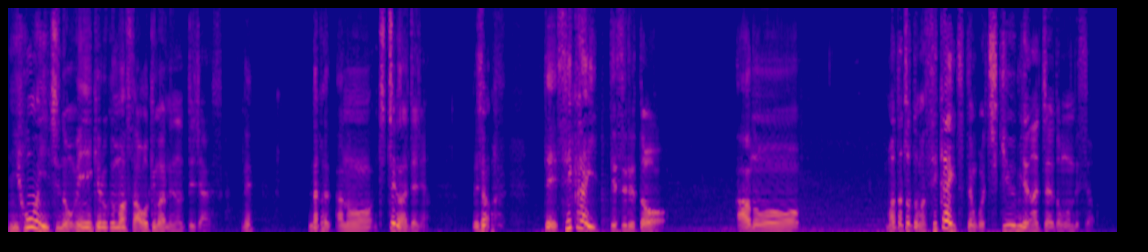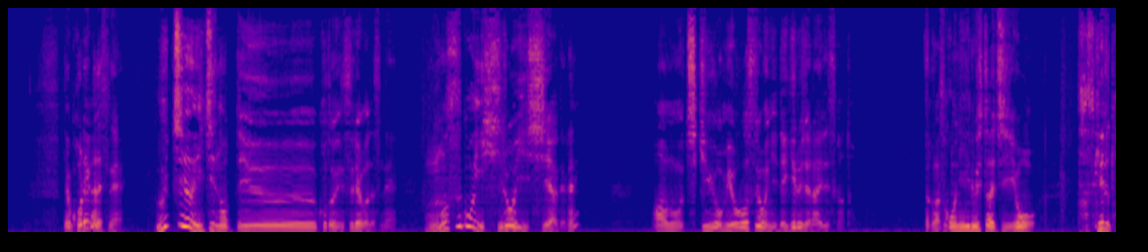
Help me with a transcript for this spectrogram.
日本一の免疫力マスター青木丸になってるじゃないですか。ね。なんか、あの、ちっちゃくなっちゃうじゃん。でしょ？で、世界ってすると、あのまたちょっとま世界っつってもこう地球みたいになっちゃうと思うんですよ。でもこれがですね、宇宙一のっていうことにすればですね、ものすごい広い視野でね、あの、地球を見下ろすようにできるじゃないですかと。だからそこにいる人たちを助けると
